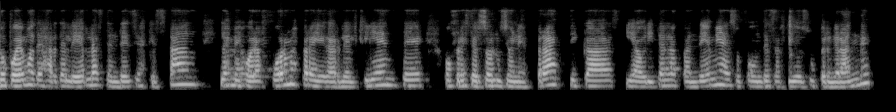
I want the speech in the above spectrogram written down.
No podemos dejar de leer las tendencias que están, las mejores formas para llegarle al cliente, ofrecer soluciones prácticas. Y ahorita en la pandemia eso fue un desafío súper grande,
